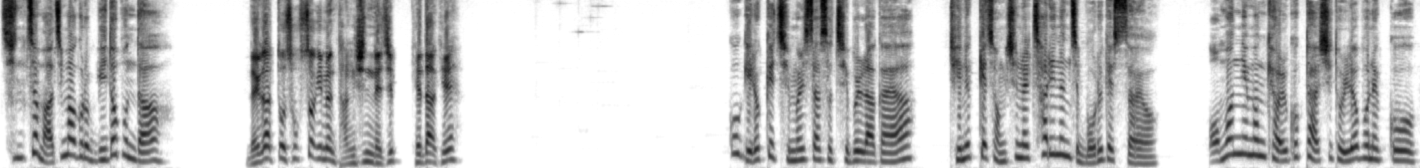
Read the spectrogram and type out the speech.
진짜 마지막으로 믿어본다. 내가 또 속썩이면 당신 내 집 개다게? 꼭 이렇게 짐을 싸서 집을 나가야 뒤늦게 정신을 차리는지 모르겠어요. 어머님은 결국 다시 돌려보냈고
